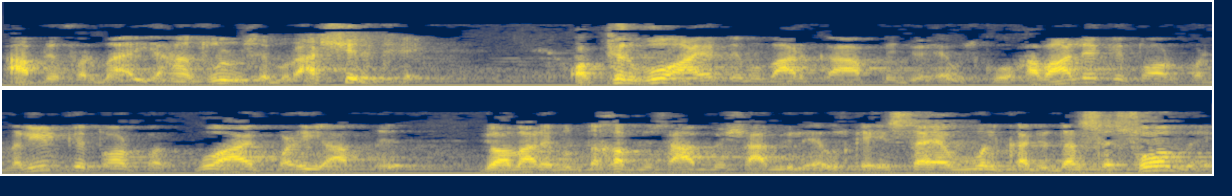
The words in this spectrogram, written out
آپ نے فرمایا یہاں ظلم سے مراشر تھے اور پھر وہ آیت مبارکہ آپ نے جو ہے اس کو حوالے کے طور پر، دلیل کے طور پر وہ آیت پڑھی آپ نے، جو ہمارے منتخب نصاب میں شامل ہے۔ اس کے حصہ اول کا جو درس سوم ہے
